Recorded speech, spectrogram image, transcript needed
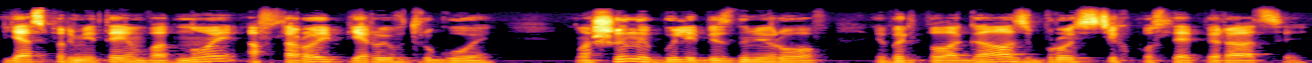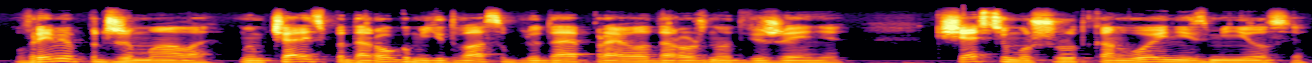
Я с Прометеем в одной, а второй первый в другой. Машины были без номеров, и предполагалось бросить их после операции. Время поджимало, мы мчались по дорогам, едва соблюдая правила дорожного движения. К счастью, маршрут конвоя не изменился,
